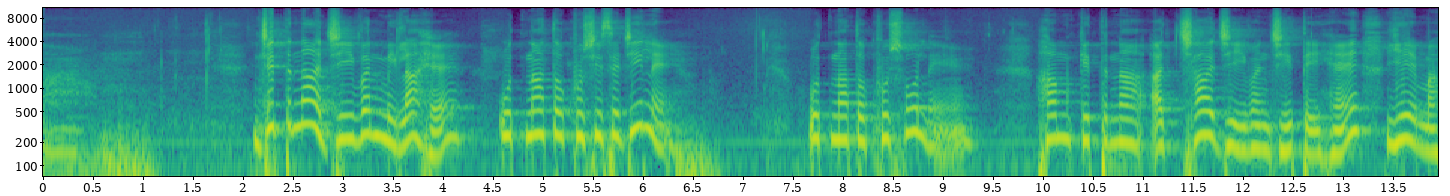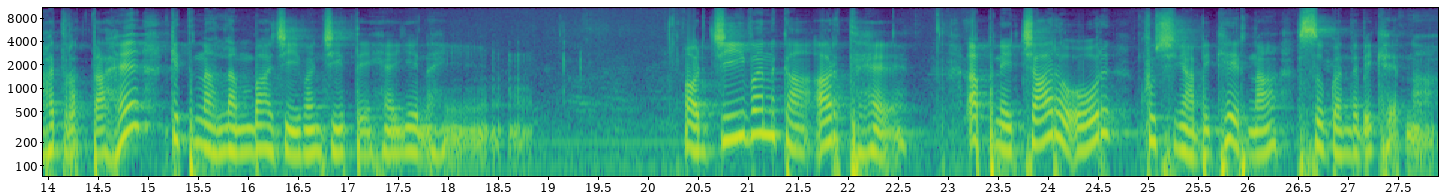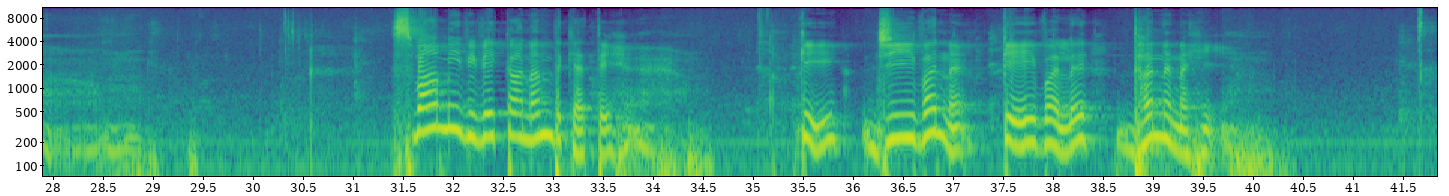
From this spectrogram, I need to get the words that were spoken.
जितना जीवन मिला है, उतना तो खुशी से जी लें, उतना तो खुश हो लें। हम कितना अच्छा जीवन जीते हैं, ये महत्व रखता है, कितना लंबा जीवन जीते हैं, ये नहीं। और जीवन का अर्थ है, अपने चारों ओर खुशियाँ बिखेरना, सुगंध बिखेरना। स्वामी विवेकानंद कहते हैं कि जीवन केवल धन नहीं।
